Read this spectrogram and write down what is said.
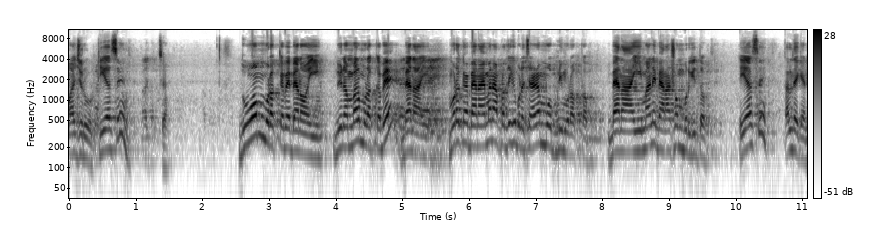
মাজরু ঠিক আছে? আচ্ছা। দুম মুরাক্কাবে বেনাই, দুই নম্বর মুরাক্কাবে বেনাই। মুরাক্কাবে বেনাই মানে আপনাদেরকে বলেছেন এটা মবনি মুরাক্কাব। বেনাই মানে বেনা সম্পর্কিত, ঠিক আছে? তাহলে দেখেন,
